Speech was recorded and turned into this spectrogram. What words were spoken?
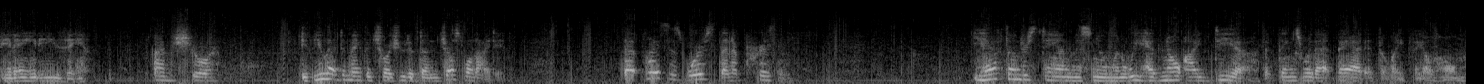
It ain't easy. I'm sure. If you had to make the choice, you'd have done just what I did. That place is worse than a prison. You have to understand, Miss Newman, we had no idea that things were that bad at the Lakevale home.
